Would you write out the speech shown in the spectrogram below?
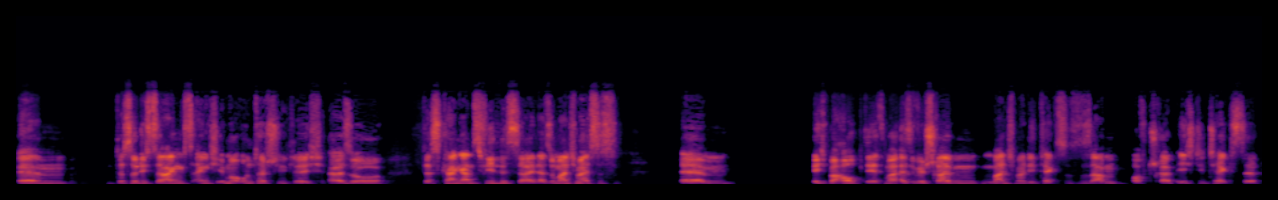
Ähm, Das würde ich sagen, ist eigentlich immer unterschiedlich. Also, das kann ganz vieles sein. Also, manchmal ist es, ähm, ich behaupte jetzt mal, also wir schreiben manchmal die Texte zusammen, oft schreibe ich die Texte.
